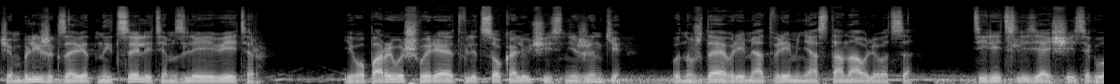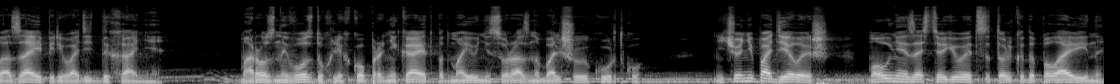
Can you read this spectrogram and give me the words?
Чем ближе к заветной цели, тем злее ветер. Его порывы швыряют в лицо колючие снежинки, вынуждая время от времени останавливаться, тереть слезящиеся глаза и переводить дыхание. Морозный воздух легко проникает под мою несуразно большую куртку. Ничего не поделаешь, Молния застегивается только до половины,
